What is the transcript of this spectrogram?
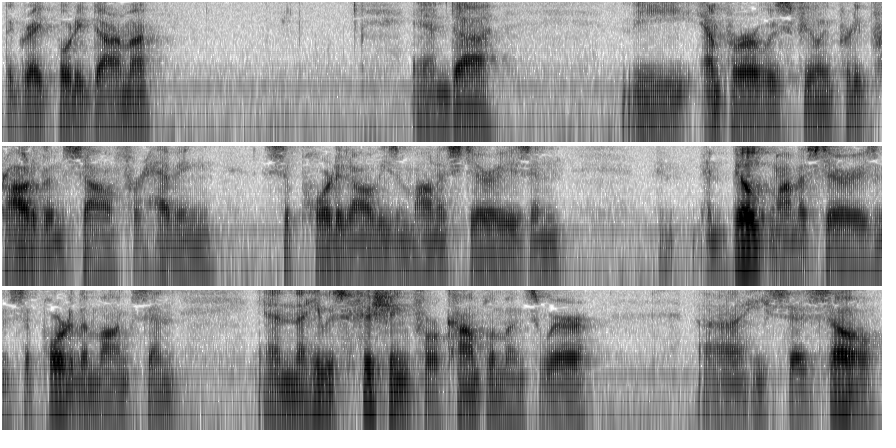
the great Bodhidharma, and uh, the emperor was feeling pretty proud of himself for having supported all these monasteries and and built monasteries and supported the monks and and uh, he was fishing for compliments where uh, he says, So,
